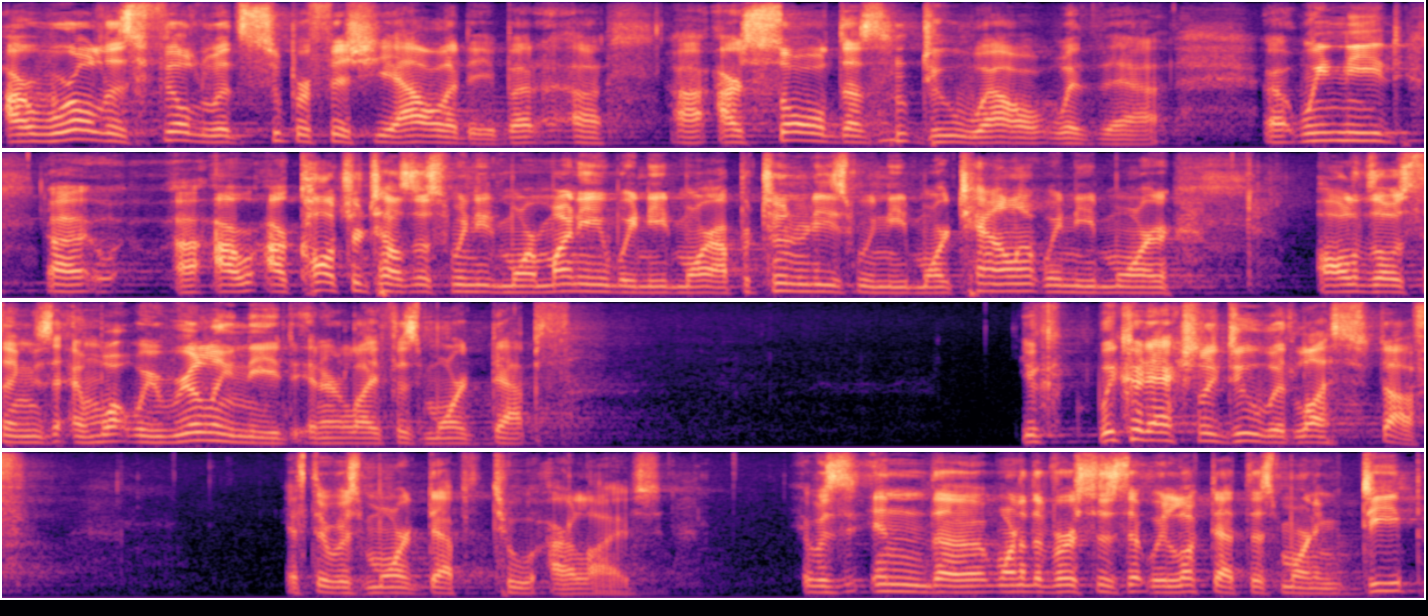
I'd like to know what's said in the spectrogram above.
our world is filled with superficiality, but uh, uh, our soul doesn't do well with that. Uh, we need, uh, uh, our, our culture tells us we need more money, we need more opportunities, we need more talent, we need more, all of those things. And what we really need in our life is more depth. You, we could actually do with less stuff if there was more depth to our lives. It was in the, one of the verses that we looked at this morning. Deep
